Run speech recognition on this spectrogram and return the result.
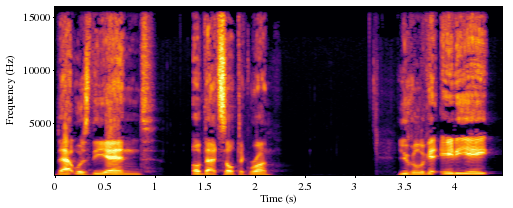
that was the end of that Celtic run. You can look at 88,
